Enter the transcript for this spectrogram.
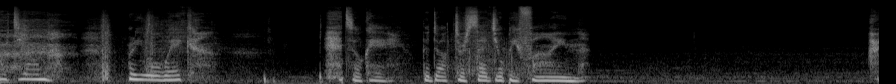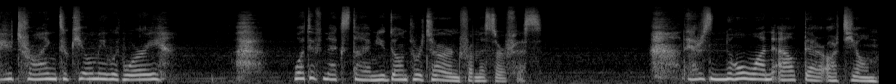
Artyom, are you awake? It's okay. The doctor said you'll be fine. Are you trying to kill me with worry? What if next time you don't return from the surface? There's no one out there, Artyom.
